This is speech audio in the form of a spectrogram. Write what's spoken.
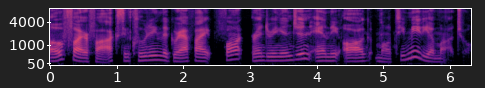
of Firefox, including the Graphite font rendering engine and the OGG multimedia module.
